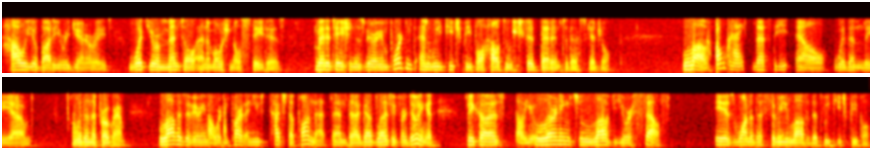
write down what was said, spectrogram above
how your body regenerates, what your mental and emotional state is. Meditation is very important, and we teach people how to fit that into their schedule. Love. Okay. That's the L within the um, within the program. Love is a very important okay. part, and you've touched upon that, and uh, God bless you for doing it because oh, learning to love yourself is one of the three loves that we teach people.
